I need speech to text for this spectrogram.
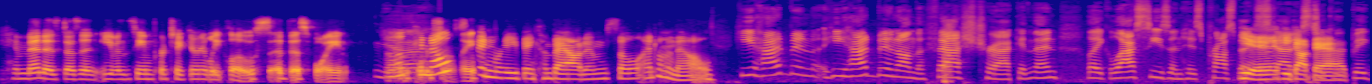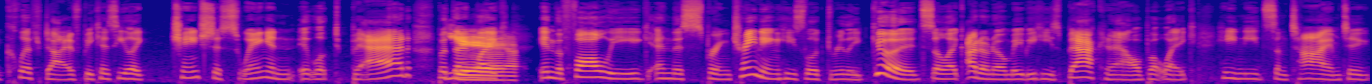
Gimenez doesn't even seem particularly close at this point. Well, Yeah, Cano's unfortunately. been raving about him, so I don't know. he had been he had been on the fast track, and then like last season, his prospect Yeah, he status got took a big cliff dive because he like changed his swing and it looked bad. But then like in the fall league and this spring training he's looked really good so like i don't know maybe he's back now but like he needs some time to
